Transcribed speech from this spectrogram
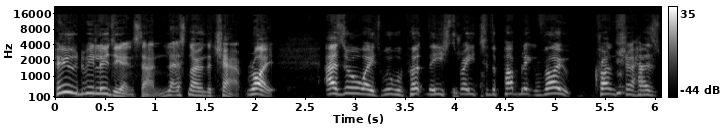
Who did we lose against, Dan? Let us know in the chat. Right. As always, we will put these three to the public vote. Cruncher has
